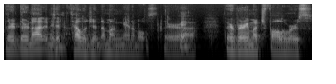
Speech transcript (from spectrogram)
They're they're not inte- intelligent among animals. They're Okay. uh, they're very much followers.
